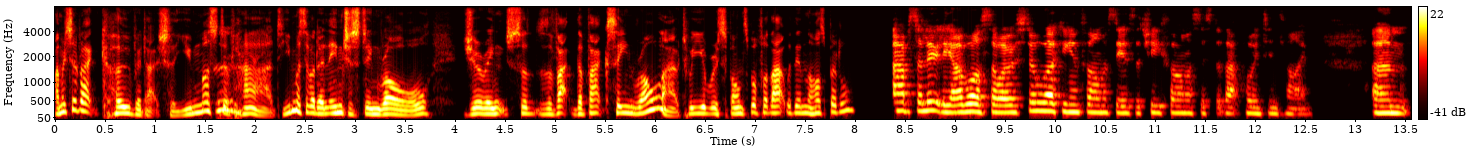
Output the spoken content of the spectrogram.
I'm interested about COVID. Actually, you must have mm. had you must have had an interesting role during sort of the, va- the vaccine rollout. Were you responsible for that within the hospital? Absolutely, I was. So, I was still working in pharmacy as the chief pharmacist at that point in time. Um,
